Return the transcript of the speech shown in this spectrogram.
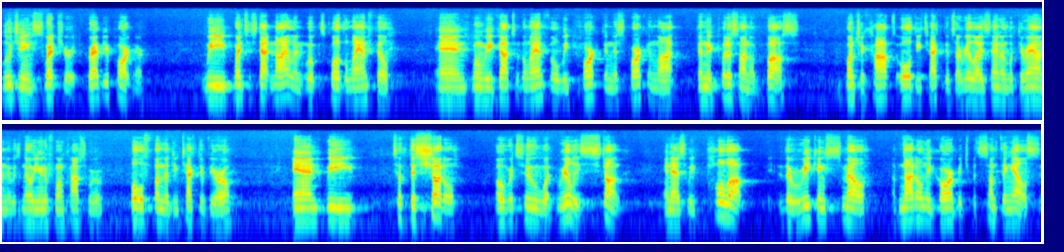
Blue jeans, sweatshirt. Grab your partner. We went to Staten Island, what was called the landfill. And when we got to the landfill, we parked in this parking lot. Then they put us on a bus, a bunch of cops, all detectives. I realized then, I looked around, there was no uniform cops. We were all from the Detective Bureau. And we took this shuttle over to what really stunk. And as we pull up, the reeking smell of not only garbage but something else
